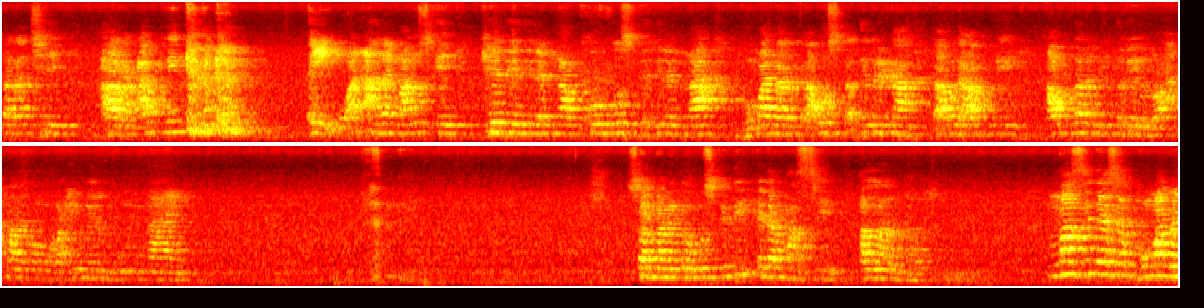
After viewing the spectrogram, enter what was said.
তাড়াচ্ছে আর আপনি এই অনাহারে মানুষকে খেতে দিলেন না বসতে দিলেন না ঘুমাবার ব্যবস্থা দিলেন না, তাহলে আপনি আপনার ভিতরে রহমান এবং রহিমের গুণ নাই। সম্মানিত উপস্থিতি, এটা আল্লাহর ঘর। এসে ঘুমাবে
